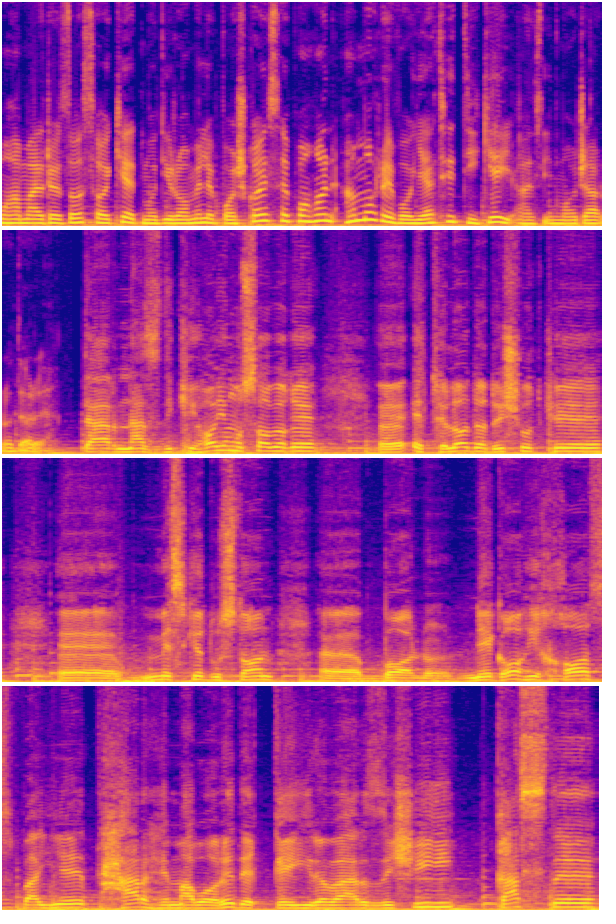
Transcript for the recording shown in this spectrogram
محمد رضا ساکت مدیرعامل باشگاه سپاهان اما روایت دیگه دیگه از این ماجرا داره. در نزدیکی های مسابقه اطلاع داده شد که مثل دوستان با نگاهی خاص و یه طرح موارد غیر ورزشی قصد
